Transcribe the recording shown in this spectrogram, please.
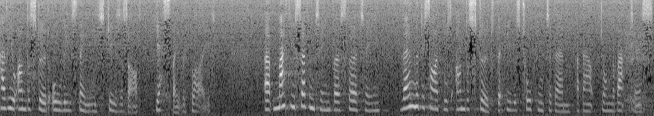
Have you understood all these things? Jesus asked. Yes, they replied. Uh, Matthew 17, verse 13, then the disciples understood that he was talking to them about John the Baptist.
